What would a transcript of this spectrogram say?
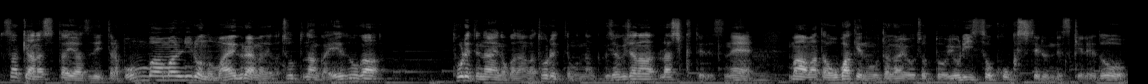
さっき話してたやつで言ったらボンバーマン理論の前ぐらいまでがちょっとなんか映像が撮れてないのかなんか撮れてもなんかぐちゃぐちゃならしくてですね、まあまたお化けの疑いをちょっとより一層濃くしてるんですけれど、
